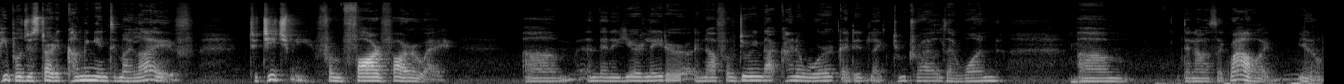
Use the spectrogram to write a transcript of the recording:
people just started coming into my life to teach me from far, far away. Um, and then a year later, enough of doing that kind of work, I did like two trials, I won. Um, then I was like, wow, I, you know.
